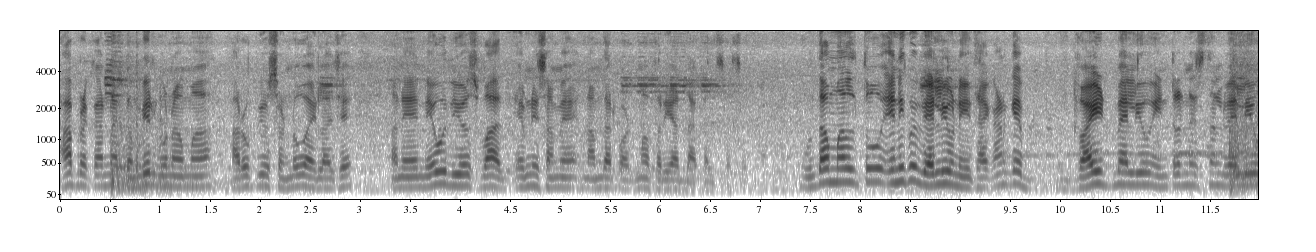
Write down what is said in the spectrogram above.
આ પ્રકારના ગંભીર ગુનામાં આરોપીઓ સંડોવાયેલા છે અને નેવું દિવસ બાદ એમની સામે નામદાર કોર્ટમાં ફરિયાદ દાખલ થશે. મુદ્દામાલ તો એની કોઈ વેલ્યુ નહીં થાય. કારણ કે white value, international value,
